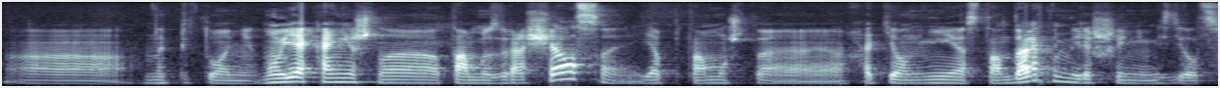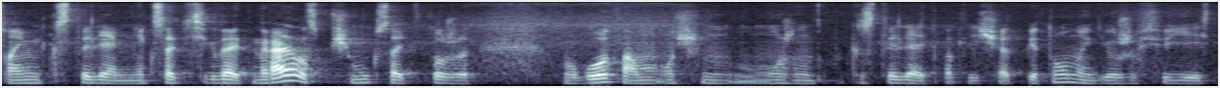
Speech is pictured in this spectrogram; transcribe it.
а, на питоне. Ну, я, конечно, там извращался, я потому что хотел не стандартными решениями сделать, своими костылями. Мне, кстати, всегда это нравилось, почему, кстати, тоже в год там очень можно покостылять, в отличие от питона, где уже все есть.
